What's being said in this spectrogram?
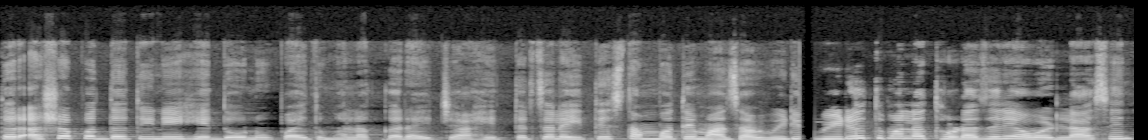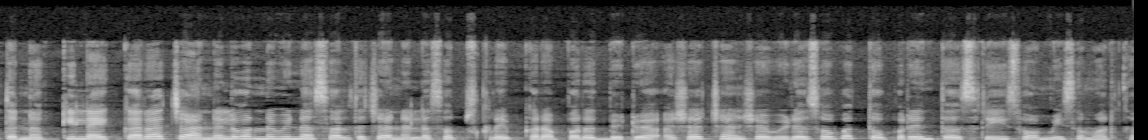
तर अशा पद्धतीने हे दोन उपाय तुम्हाला करायचे आहेत. तर चला इथेच थांबवते माझा व्हिडिओ. व्हिडिओ तुम्हाला थोडा जरी आवडला असेल तर नक्की लाईक करा. चॅनलवर नवीन असाल तर चॅनलला सबस्क्राईब करा. परत भेटूया अशा छानशा व्हिडिओसोबत तोपर्यंत श्री स्वामी समर्थ.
